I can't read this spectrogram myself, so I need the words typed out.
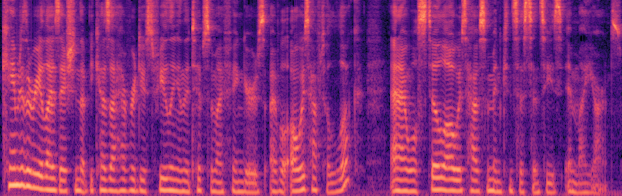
came to the realization that because I have reduced feeling in the tips of my fingers, I will always have to look and I will still always have some inconsistencies in my yarns.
